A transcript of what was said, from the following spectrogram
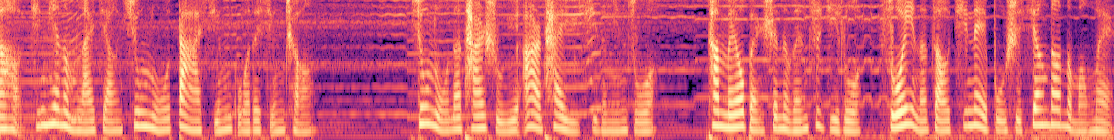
家好，今天呢，我们来讲匈奴大行国的形成。匈奴呢，它属于阿尔泰语系的民族，它没有本身的文字记录，所以呢，早期内部是相当的蒙昧。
